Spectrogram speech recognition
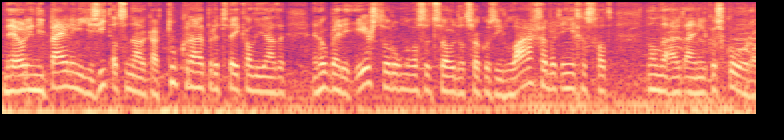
Nee hoor, in die peilingen, je ziet dat ze naar elkaar toe kruipen, de twee kandidaten. En ook bij de eerste ronde was het zo dat Sarkozy lager werd ingeschat dan de uiteindelijke score.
